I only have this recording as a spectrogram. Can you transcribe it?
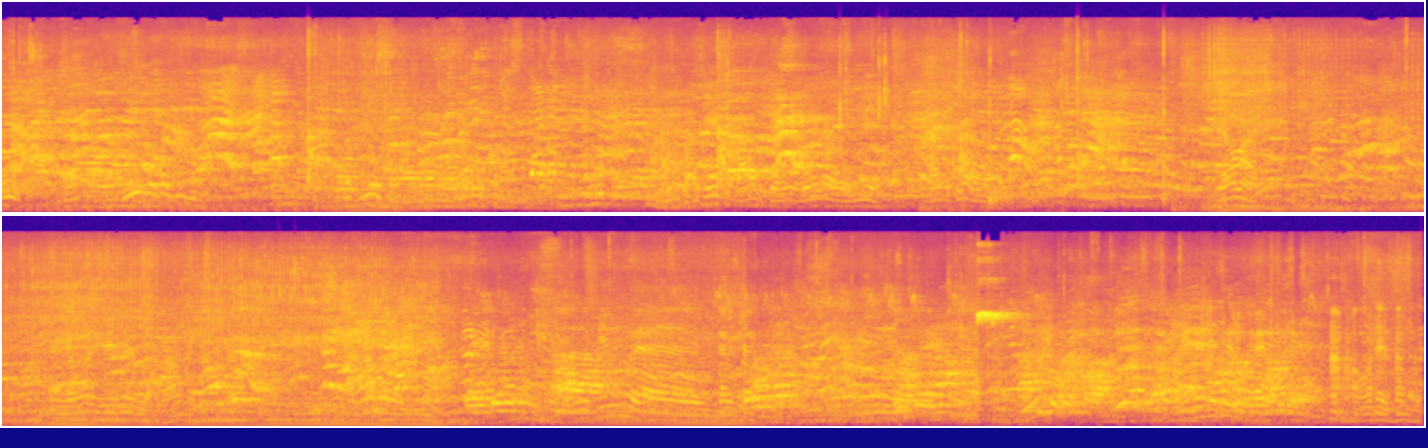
Ini kata cuci. Tak biasa. Ini pasti sahaja. hermano.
